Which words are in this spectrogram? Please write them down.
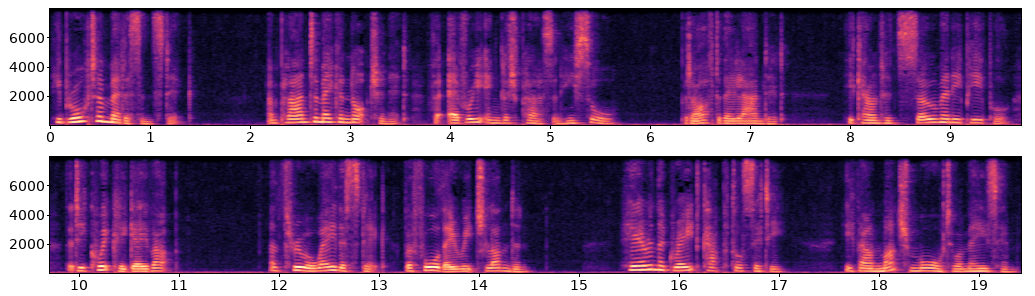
He brought a medicine stick and planned to make a notch in it for every English person he saw. But after they landed, he counted so many people that he quickly gave up and threw away the stick before they reached London. Here in the great capital city, he found much more to amaze him.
